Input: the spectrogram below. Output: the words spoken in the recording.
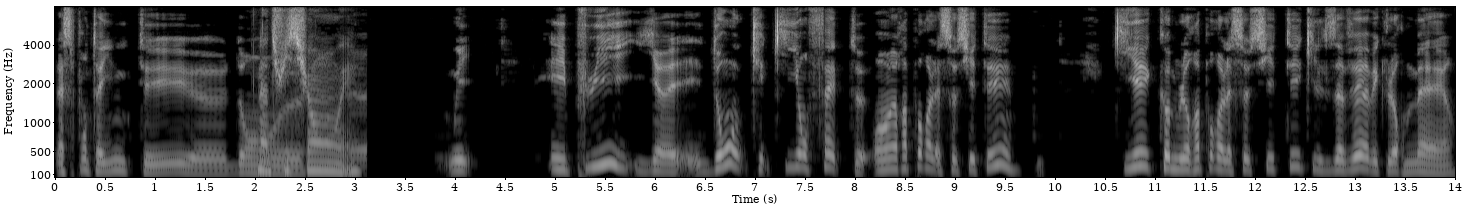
la spontanéité, euh, dans l'intuition, oui. oui. Et puis, il y a, donc, qui en fait ont un rapport à la société qui est comme le rapport à la société qu'ils avaient avec leur mère.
